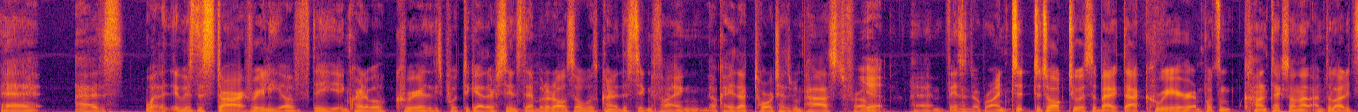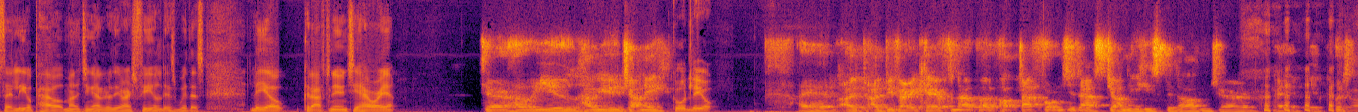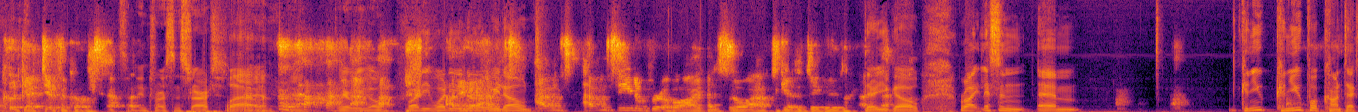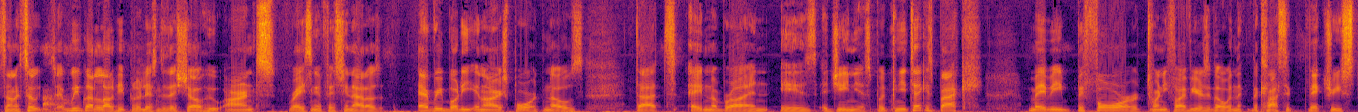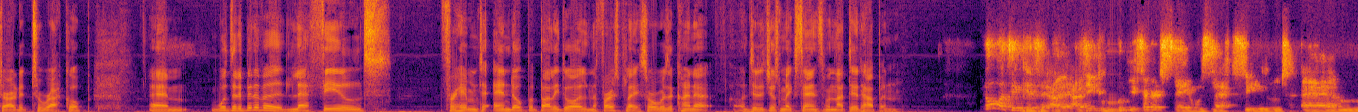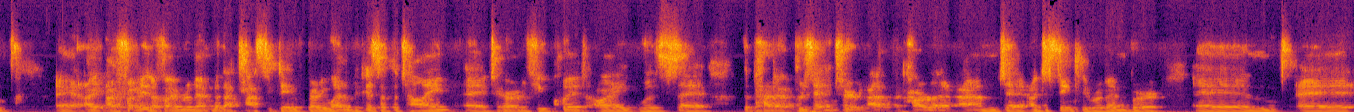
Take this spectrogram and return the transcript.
uh, as. Well, it was the start really of the incredible career that he's put together since then, but it also was kind of the signifying, okay, that torch has been passed from Yeah. um, Vincent O'Brien. To, to talk to us about that career and put some context on that, I'm delighted to say Leo Powell, managing editor of the Irish Field, is with us. Leo, good afternoon to you. How are you? Ger, how are you? How are you, Johnny? Good, Leo. Um, I'd, I'd be very careful now about what platforms you'd ask Johnny he's been on, Ger. Uh, it could, could get difficult. It's an interesting start. Wow. Um, yeah, there we go. What do you, what do you I know that we haven't- don't? Haven't, haven't seen him for a while, so I have to get a dig in. There you go. Right, listen. Um, can you can you put context on it? So we've got a lot of people who listen to this show who aren't racing aficionados. Everybody in Irish sport knows that Aidan O'Brien is a genius. But can you take us back, maybe before 25 years ago, when the, the classic victories started to rack up? Um, was it a bit of a left field for him to end up at Ballydoyle in the first place, or was it kind of did it just make sense when that did happen? No, I think it's, I, I think it would be fair to say it was left field. Um, uh, I, I, funnily enough, I remember that classic day very well because at the time, uh, to earn a few quid, I was uh, the paddock presenter at the Curragh, and uh, I distinctly remember um, uh,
